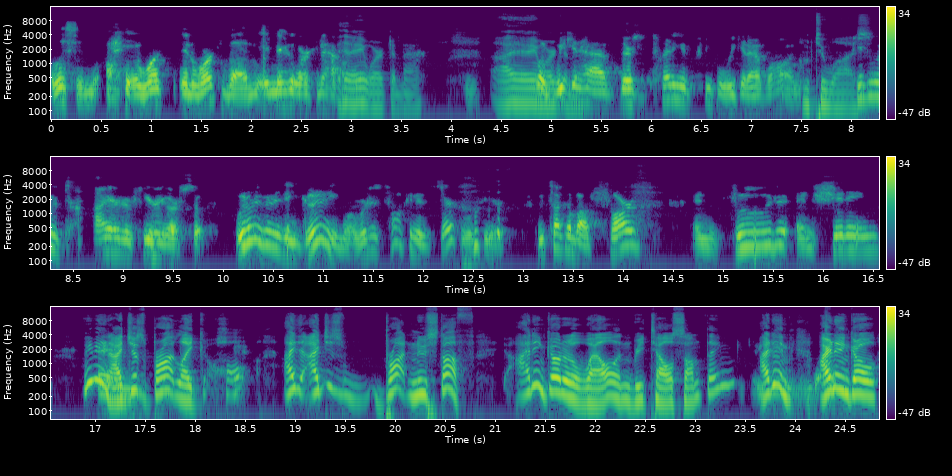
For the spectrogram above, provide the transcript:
Listen, it worked. It worked then. It may work now. It ain't working now. I Look, we can have. There's plenty of people we can have on. I'm too wise. People are tired of hearing our story. We don't have anything good anymore. We're just talking in circles here. we talk about farts and food and shitting. What do you mean? I just brought like whole, I I just brought new stuff. I didn't go to the well and retell something. I didn't. I didn't go.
